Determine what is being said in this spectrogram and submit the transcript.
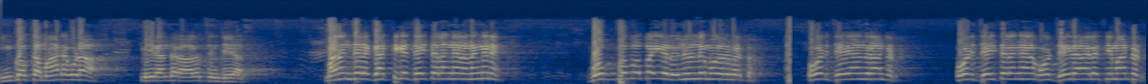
ఇంకొక మాట కూడా మీరందరూ ఆలోచన చేయాలి. మనం జర గట్టిగా జై తెలంగాణ అనగానే బొబ్బ బొబ్బ ఇక మొదలు పెడతారు. ఒకటి జయాంధ్ర అంటాడు ఒకటి జై తెలంగాణ ఒకటి జై రాయలసీమ అంటాడు.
